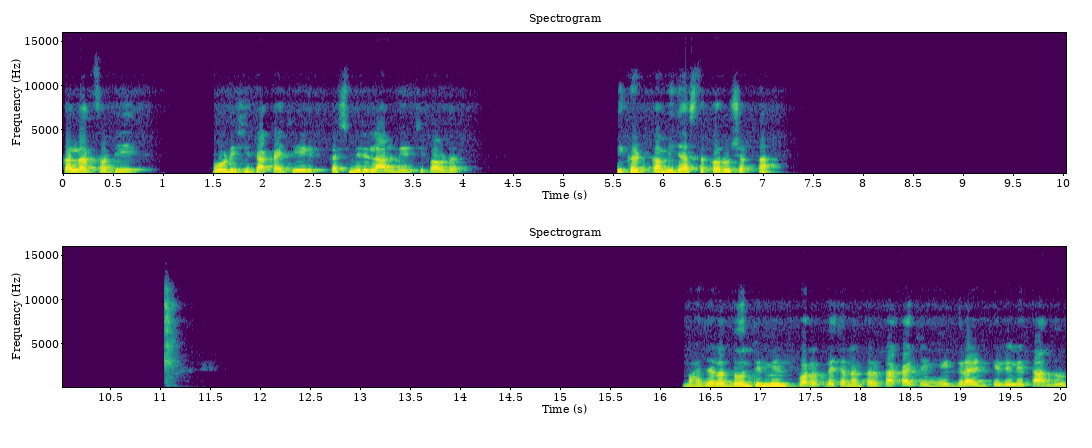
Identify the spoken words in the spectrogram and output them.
कलरसाठी थोडीशी टाकायची काश्मीरी लाल मिरची पावडर. तिखट कमी जास्त करू शकता. भाज्याला दोन तीन मिनिट परतल्याच्या नंतर टाकायचे हे ग्राइंड केलेले तांदूळ.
